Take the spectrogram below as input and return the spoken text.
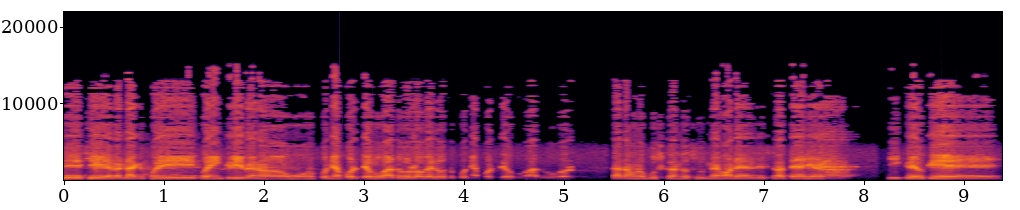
Sí, sí, de verdad que fue, fue increíble, ¿no? Uno ponía portero jugador, luego el otro ponía portero jugador, cada uno buscando sus mejores estrategias y creo que,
